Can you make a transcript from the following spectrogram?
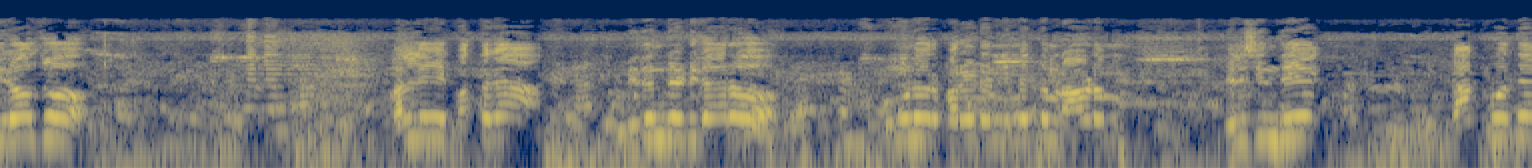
ఈరోజు మళ్ళీ కొత్తగా మిథున్ రెడ్డి గారు కుమ్మనూరు పర్యటన నిమిత్తం రావడం తెలిసింది. కాకపోతే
